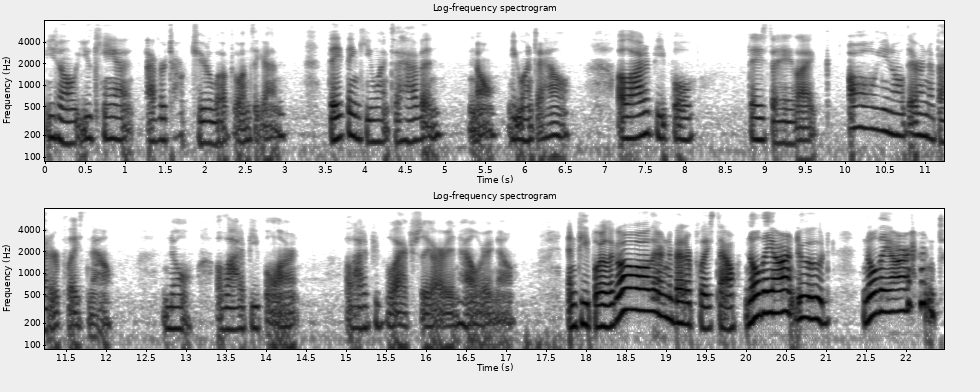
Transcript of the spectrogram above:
you know, you can't ever talk to your loved ones again. They think you went to heaven. No, you went to hell. A lot of people, they say, like, oh, you know, they're in a better place now. No, a lot of people aren't. A lot of people actually are in hell right now. And people are like, oh, they're in a better place now. No, they aren't, dude. No, they aren't.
